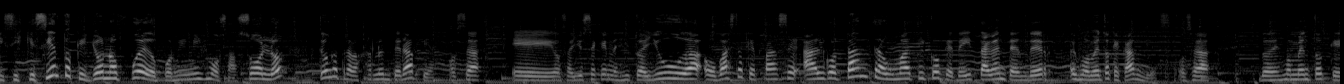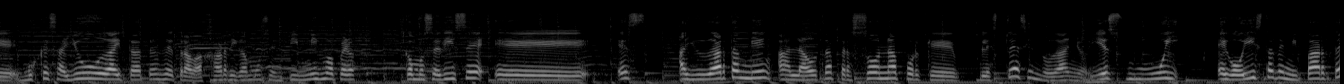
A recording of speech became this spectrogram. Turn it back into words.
y si es que siento que yo no puedo por mí mismo, o sea, solo, tengo que trabajarlo en terapia. O sea, eh, o sea, yo sé que necesito ayuda o basta que pase algo tan traumático que te, haga entender el momento que cambies. O sea, donde es momento que busques ayuda y trates de trabajar, digamos, en ti mismo, pero como se dice, eh, es ayudar también a la otra persona porque le estoy haciendo daño y es muy egoísta de mi parte,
